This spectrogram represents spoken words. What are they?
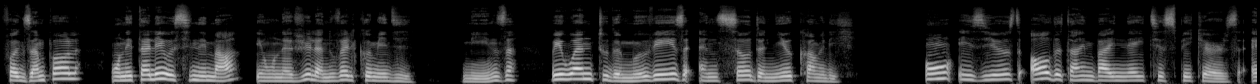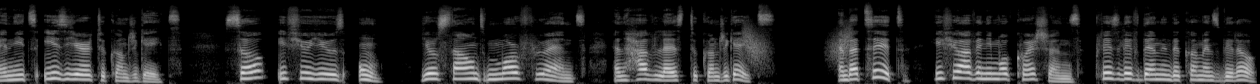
For example, on est allé au cinéma et on a vu la nouvelle comédie. Means, we went to the movies and saw the new comedy. On is used all the time by native speakers and it's easier to conjugate. So, if you use on, you'll sound more fluent and have less to conjugate. And that's it. If you have any more questions, please leave them in the comments below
